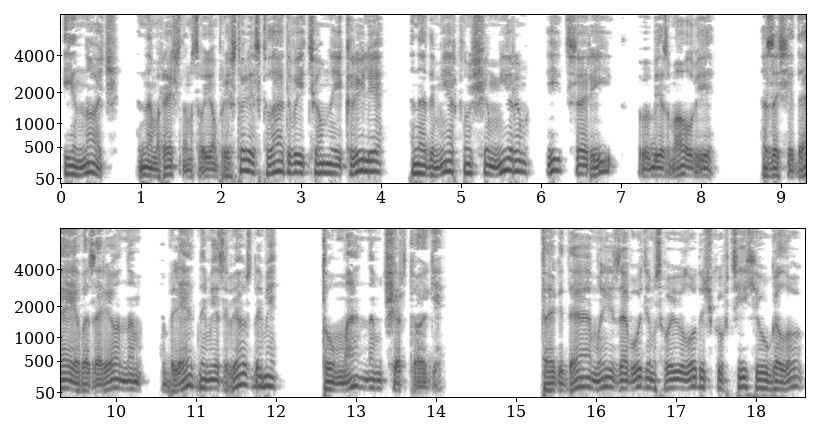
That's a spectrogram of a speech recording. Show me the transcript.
и ночь на мрачном своем престоле складывает темные крылья над меркнущим миром и царит в безмолвии, заседая в озаренном бледными звездами туманном чертоге. Тогда мы заводим свою лодочку в тихий уголок,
